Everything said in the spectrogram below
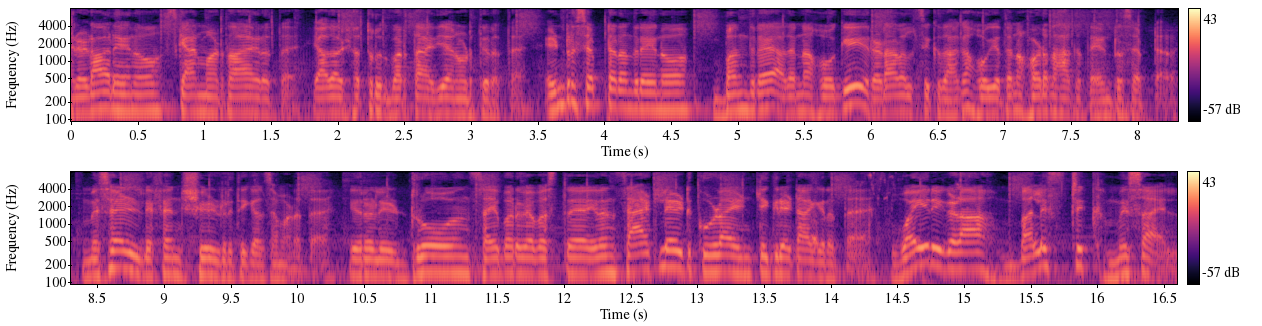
ರೆಡಾರ್ ಏನು? ಸ್ಕ್ಯಾನ್ ಮಾಡ್ತಾ ಇರುತ್ತೆ. ಯಾವ್ದಾದ್ರು ಶತ್ರುದ್ ಬರ್ತಾ ಇದೆಯಾ ನೋಡ್ತಿರುತ್ತೆ. ಇಂಟರ್ಸೆಪ್ಟರ್ ಅಂದ್ರೆ ಏನು? ಬಂದ್ರೆ ಅದನ್ನ ಹೋಗಿ ರೆಡಾರ್ ಅಲ್ಲಿ ಸಿಕ್ಕಿದಾಗ ಹೋಗಿ ಅದನ್ನ ಹೊಡೆದು ಹಾಕುತ್ತೆ ಇಂಟರ್ಸೆಪ್ಟರ್ ಮಿಸೈಲ್ ಡಿಫೆನ್ಸ್ ಶೀಲ್ಡ್ ರೀತಿ ಕೆಲಸ ಮಾಡುತ್ತೆ. ಇದರಲ್ಲಿ ಡ್ರೋನ್, ಸೈಬರ್ ವ್ಯವಸ್ಥೆ ಇವನ್ ಸ್ಯಾಟಲೈಟ್ ಕೂಡ ಇಂಟಿಗ್ರೇಟ್ ಆಗಿರುತ್ತೆ. ವೈರಿಗಳ ಬಲಿಸ್ಟಿಕ್ ಮಿಸೈಲ್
